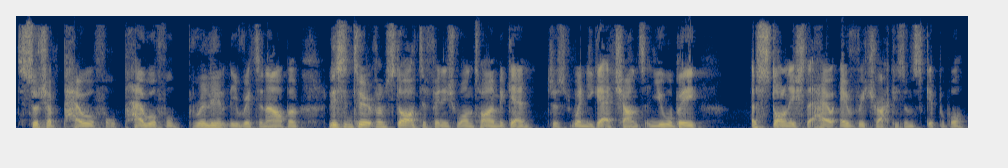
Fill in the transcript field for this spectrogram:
such a powerful, powerful, brilliantly written album. Listen to it from start to finish one time again, just when you get a chance, and you will be astonished at how every track is unskippable.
